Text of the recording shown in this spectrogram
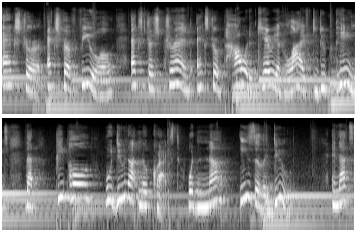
extra, extra fuel, extra strength, extra power to carry in life to do things that people who do not know Christ would not easily do. And that's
